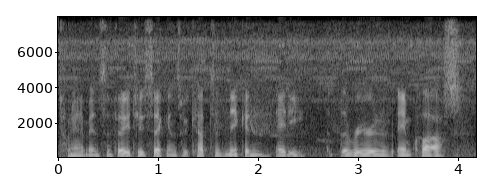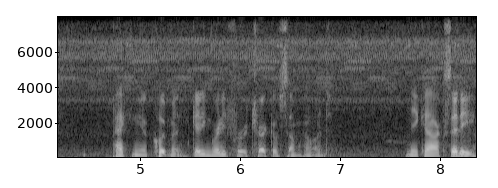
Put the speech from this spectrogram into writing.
28 minutes and 32 seconds, we cut to Nick and Eddie at the rear of M Class, packing equipment, getting ready for a trek of some kind. Nick asks Eddie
